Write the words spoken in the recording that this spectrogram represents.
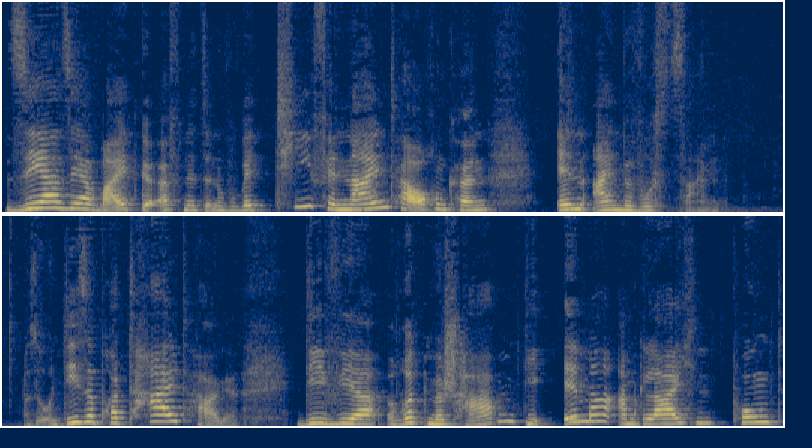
sehr, sehr weit geöffnet sind und wo wir tief hineintauchen können in ein Bewusstsein. So, und diese Portaltage, die wir rhythmisch haben, die immer am gleichen Punkt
